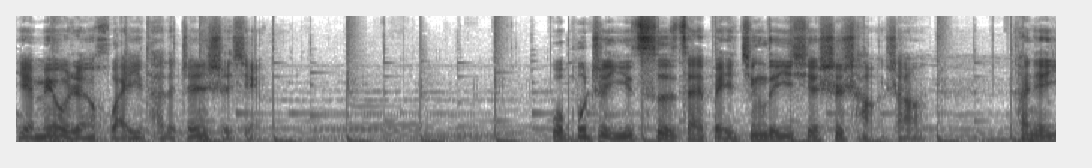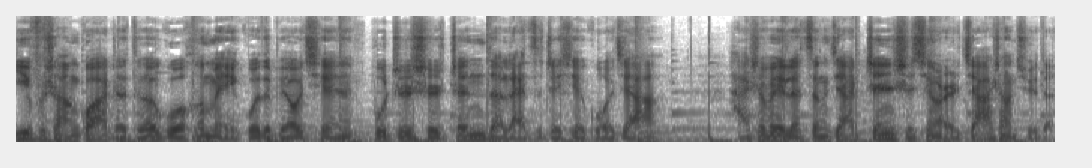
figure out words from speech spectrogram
也没有人怀疑它的真实性。我不止一次在北京的一些市场上，看见衣服上挂着德国和美国的标签，不知是真的来自这些国家，还是为了增加真实性而加上去的。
